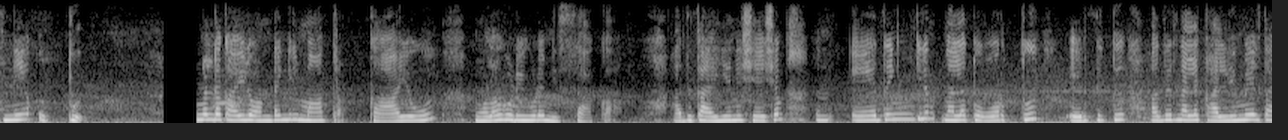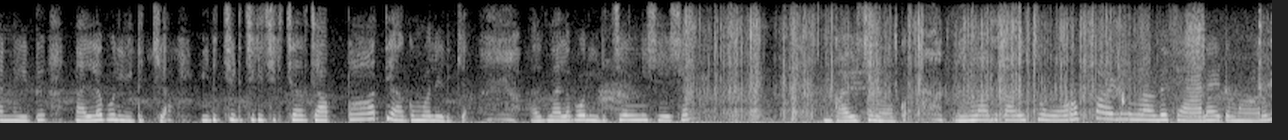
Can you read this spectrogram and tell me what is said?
പിന്നെ ഉപ്പ്. നിങ്ങളുടെ കയ്യിലുണ്ടെങ്കിൽ മാത്രം കായവും മുളക് കൂടെ മിക്സാക്കുക അത് കഴിഞ്ഞതിന് ശേഷം ഏതെങ്കിലും നല്ല തോർത്ത് എടുത്തിട്ട് അത് നല്ല കല്ലിന്മേൽ തന്നെ ഇട്ട് നല്ലപോലെ ഇടിക്കുക. ഇടിച്ചിടിച്ചിടിച്ചിടിച്ച് അത് ചപ്പാത്തി ആക്കും പോലെ ഇടിക്കുക. അത് നല്ലപോലെ ഇടിച്ചതിന് ശേഷം കഴിച്ച് നോക്കുക. നിങ്ങളത് കഴിച്ച് ഉറപ്പായിട്ട് നിങ്ങളതിന്റെ ഫാനായിട്ട് മാറും.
